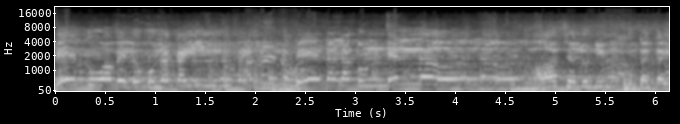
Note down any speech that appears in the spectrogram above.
వేకువ వెలుగులకై పేదల గుండెల్లో ఆశలు నింపుటకై.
